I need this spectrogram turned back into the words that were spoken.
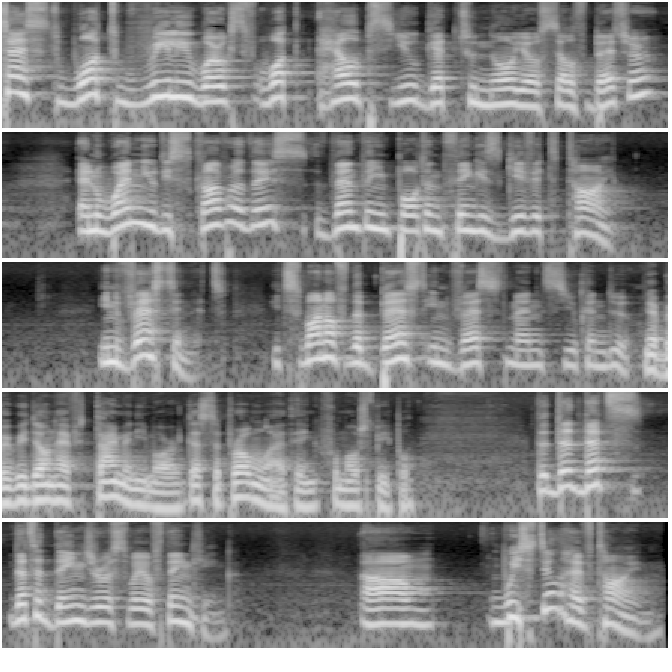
test what really works, what helps you get to know yourself better. And when you discover this, then the important thing is give it time. Invest in it. It's one of the best investments you can do. Yeah, but we don't have time anymore. That's the problem, I think, for most people. Th- that, that's, that's a dangerous way of thinking. Um, we still have time.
